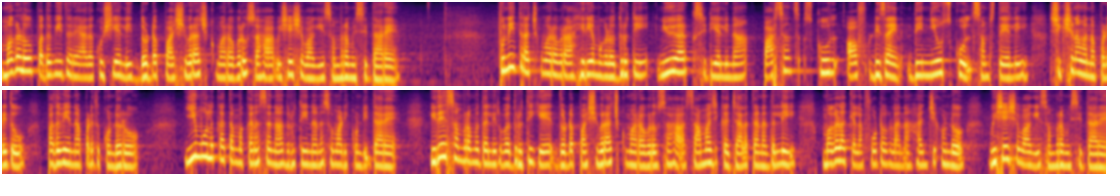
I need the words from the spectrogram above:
ಮಗಳು ಪದವೀಧರೆಯಾದ ಖುಷಿಯಲ್ಲಿ ದೊಡ್ಡಪ್ಪ ಶಿವರಾಜ್ ಕುಮಾರ್ ಅವರು ಸಹ ವಿಶೇಷವಾಗಿ ಸಂಭ್ರಮಿಸಿದ್ದಾರೆ. ಪುನೀತ್ ರಾಜ್ಕುಮಾರ್ ಅವರ ಹಿರಿಯ ಮಗಳು ಧೃತಿ ನ್ಯೂಯಾರ್ಕ್ ಸಿಟಿಯಲ್ಲಿನ Parsons School of Design the New School ಸಂಸ್ಥೆಯಲ್ಲಿ ಶಿಕ್ಷಣವನ್ನು ಪಡೆದು ಪದವಿಯನ್ನು ಪಡೆದುಕೊಂಡರು. ಈ ಮೂಲಕ ತಮ್ಮ ಕನಸನ್ನು ಧೃತಿ ನನಸು ಮಾಡಿಕೊಂಡಿದ್ದಾರೆ. ಇದೇ ಸಂಭ್ರಮದಲ್ಲಿರುವ ಧೃತಿಗೆ ದೊಡ್ಡಪ್ಪ ಶಿವರಾಜ್ ಕುಮಾರ್ ಅವರು ಸಹ ಸಾಮಾಜಿಕ ಜಾಲತಾಣದಲ್ಲಿ ಮಗಳ ಕೆಲ ಫೋಟೋಗಳನ್ನು ಹಂಚಿಕೊಂಡು ವಿಶೇಷವಾಗಿ ಸಂಭ್ರಮಿಸಿದ್ದಾರೆ.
